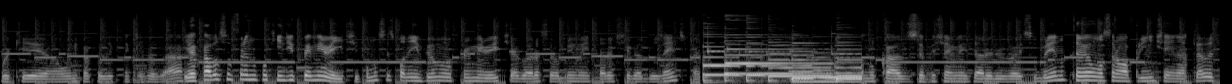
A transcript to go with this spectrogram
porque é a única coisa que tem que jogar, e acaba sofrendo um pouquinho de frame rate. Como vocês podem ver, o meu frame rate agora, se eu o inventário, chega a 200, mas... No caso, se eu fechar o inventário, ele vai subindo. Também vou mostrar uma print aí na tela, de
